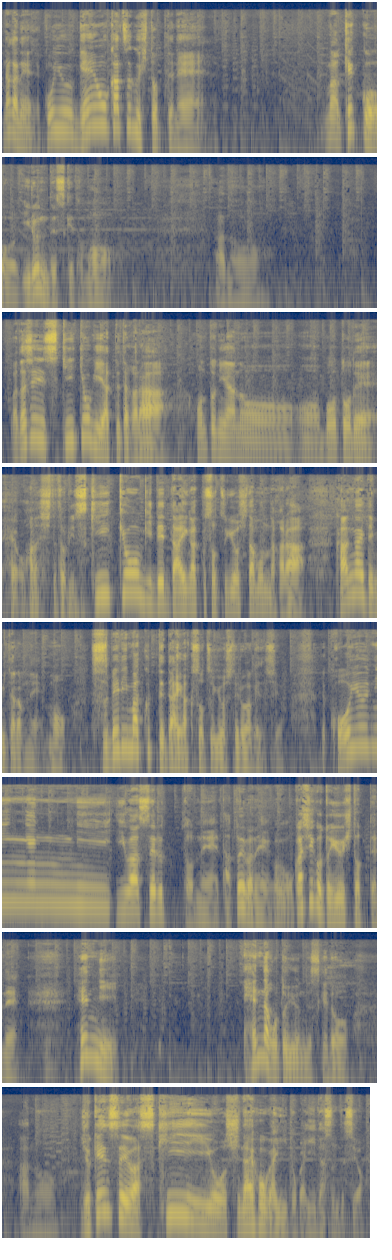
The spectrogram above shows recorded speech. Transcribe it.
なんかねこういう弦を担ぐ人ってねまあ結構いるんですけどもあの私スキー競技やってたから本当にあの冒頭でお話しした通りスキー競技で大学卒業したもんだから考えてみたらねもう滑りまくって大学卒業してるわけですよ。でこういう人間に言わせるとね例えばねおかしいこと言う人ってね変に変なこと言うんですけどあの受験生はスキーをしない方がいいとか言い出すんですよ。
